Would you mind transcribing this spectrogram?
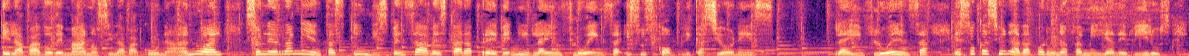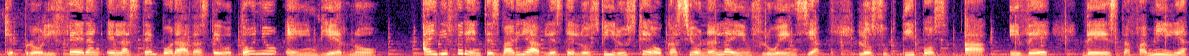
El lavado de manos y la vacuna anual son herramientas indispensables para prevenir la influenza y sus complicaciones. La influenza es ocasionada por una familia de virus que proliferan en las temporadas de otoño e invierno. Hay diferentes variables de los virus que ocasionan la influencia. Los subtipos A y B de esta familia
